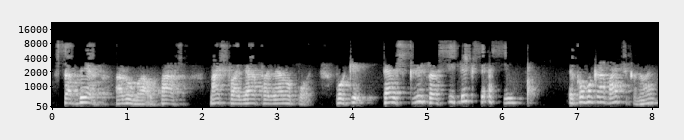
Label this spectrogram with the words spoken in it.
saber arrumar o passo, mas falhar, falhar não pode. Porque está escrito assim, tem que ser assim. É como gramática, não é?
